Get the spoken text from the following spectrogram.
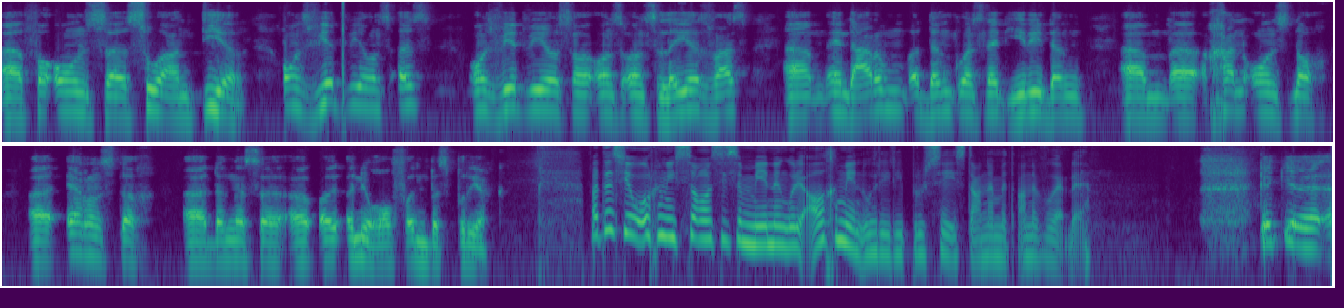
uh vir ons uh, so hanteer. Ons weet wie ons is. Ons weet wie ons ons ons leiers was. Um en daarom dink ons net hierdie ding um uh, gaan ons nog uh ernstig uh dinge se uh, in die hof in bespreek. Wat is jou organisasie se mening oor die algemeen oor hierdie proses dan met ander woorde? Kyk uh,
